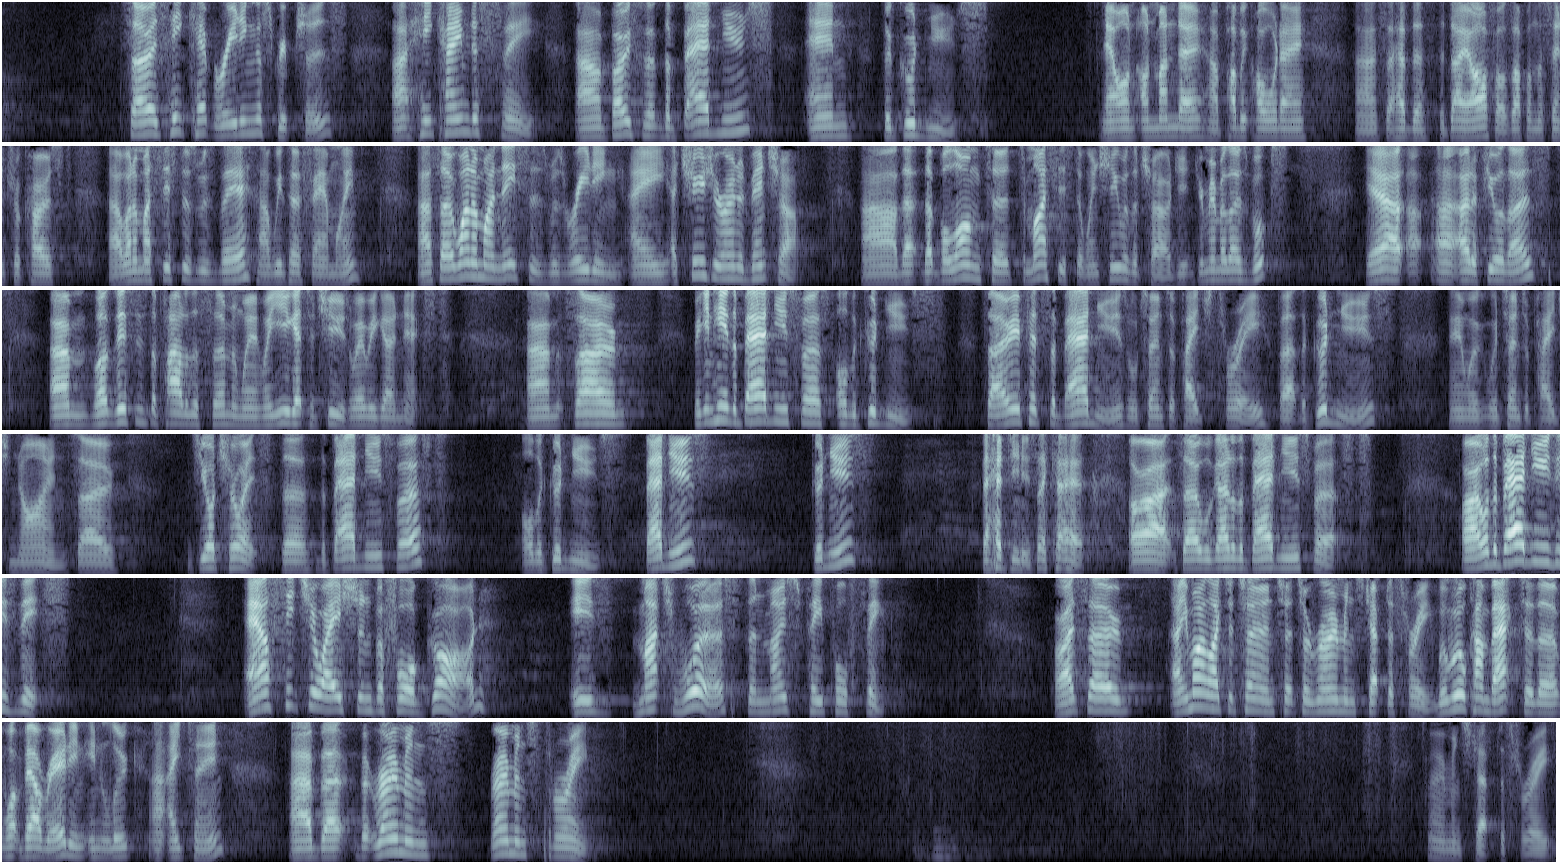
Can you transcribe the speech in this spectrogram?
So as he kept reading the scriptures, uh, he came to see uh, both the, the, bad news and the good news. Now on, on Monday, uh, public holiday, uh, so I had the, the day off. I was up on the Central Coast. Uh, one of my sisters was there uh, with her family. so one of my nieces was reading a, a Choose Your Own Adventure that, that belonged to, to my sister when she was a child. Do you, do you remember those books? Yeah, I, I, had a few of those. Um, well, this is the part of the sermon where, where you get to choose where we go next. Um, so we can hear the bad news first or the good news. So if it's the bad news, we'll turn to page three, but the good news, then we'll, we'll turn to page nine. So it's your choice. The, the bad news first or the good news? Bad news? Good news? Bad news, okay. Alright, so we'll go to the bad news first. Alright, well the bad news is this. Our situation before God is much worse than most people think. Alright, so uh, you might like to turn to, to, Romans chapter 3. We will come back to the, what Val read in, in Luke uh, 18. Uh, but, but Romans, Romans 3. Romans chapter 3.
